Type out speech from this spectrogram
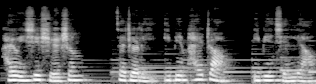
还有一些学生在这里一边拍照一边闲聊。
